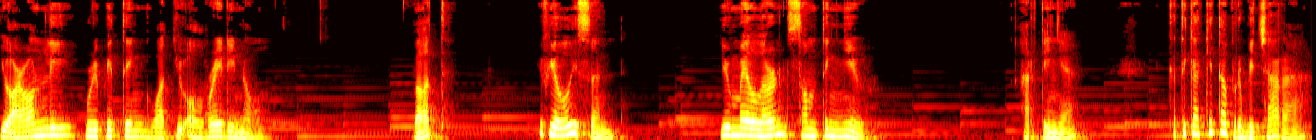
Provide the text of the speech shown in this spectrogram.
you are only repeating what you already know. But if you listen, you may learn something new. Artinya, ketika kita berbicara,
